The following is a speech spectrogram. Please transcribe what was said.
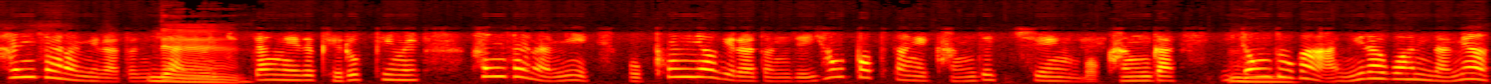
한 사람이라든지 네. 아니면 직장 내에서 괴롭힘을 한 사람이 뭐 폭력이라든지 형법상의 강제추행, 뭐 강간 이 음. 정도가 아니라고 한다면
